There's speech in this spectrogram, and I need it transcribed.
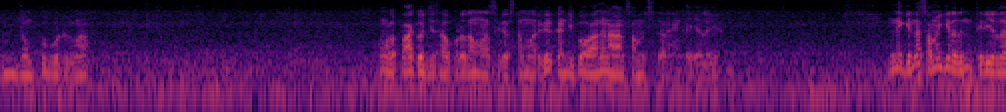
கொஞ்சம் உப்பு போட்டுக்கலாம். உங்களை பார்க்க வச்சு சாப்பிட்றது தான் மனசு கஷ்டமாக இருக்குது கண்டிப்பாக வாங்க நான் சமைச்சு தரேன் என் கையாலேயே. இன்றைக்கி என்ன சமைக்கிறதுன்னு தெரியல.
